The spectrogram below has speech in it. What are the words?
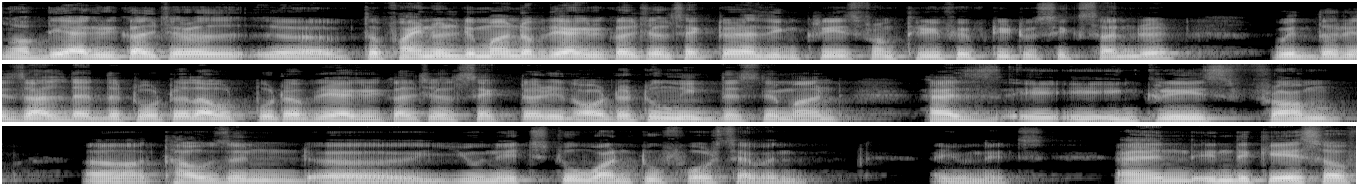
of the agricultural, uh, the final demand of the agricultural sector has increased from 350 to 600 with the result that the total output of the agricultural sector in order to meet this demand has increased from uh, 1000 uh, units to 1247 units. And in the case of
